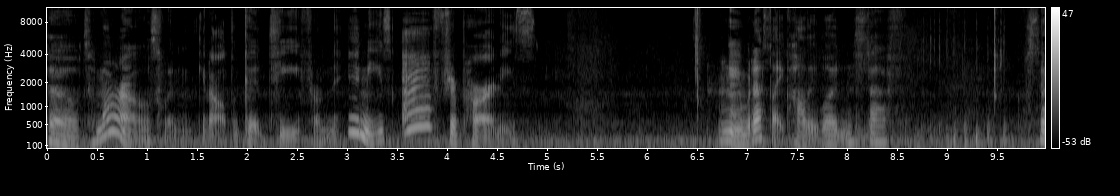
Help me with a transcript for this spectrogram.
So tomorrow's when we get all the good tea from the Emmys after parties. Okay, but that's like Hollywood and stuff. So,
